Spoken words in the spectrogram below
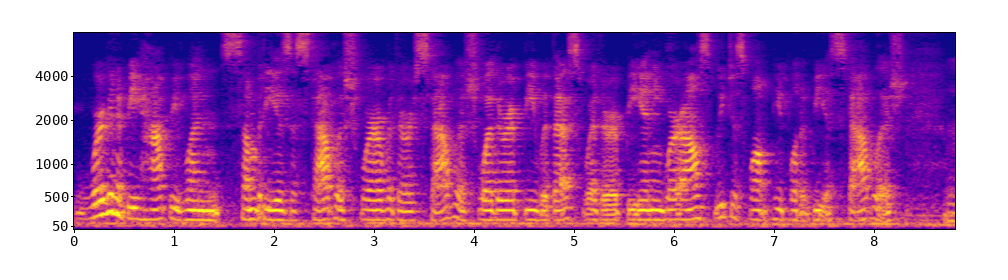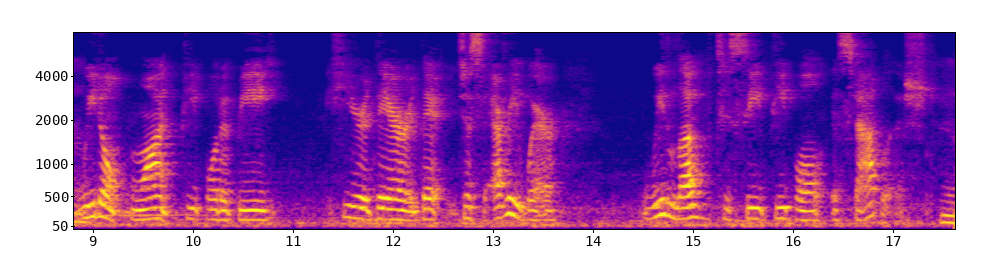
we're going to be happy when somebody is established wherever they're established, whether it be with us, whether it be anywhere else. We just want people to be established. We don't want people to be here, there, there, just everywhere. We love to see people established. Yeah.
